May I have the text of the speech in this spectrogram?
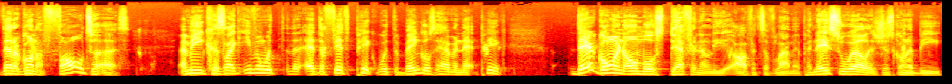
that are going to fall to us. I mean, because like even with the, at the fifth pick with the Bengals having that pick, they're going almost definitely offensive lineman. Penei Sewell is just going to be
